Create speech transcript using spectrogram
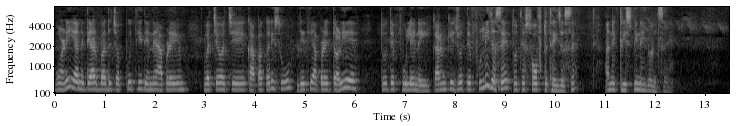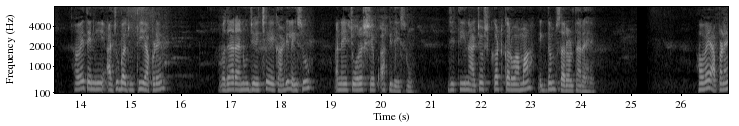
વણી અને ત્યારબાદ ચપ્પુથી તેને આપણે વચ્ચે વચ્ચે કાપા કરીશું, જેથી આપણે તળીએ તો તે ફૂલે નહીં. કારણ કે જો તે ફૂલી જશે, તો તે સોફ્ટ થઈ જશે અને ક્રિસ્પી નહીં બનશે. હવે તેની આજુબાજુથી આપણે વધારાનું જે છે એ કાઢી લઈશું અને ચોરસ શેપ આપી દઈશું, જેથી નાચોસ કટ કરવામાં એકદમ સરળતા રહે. હવે આપણે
